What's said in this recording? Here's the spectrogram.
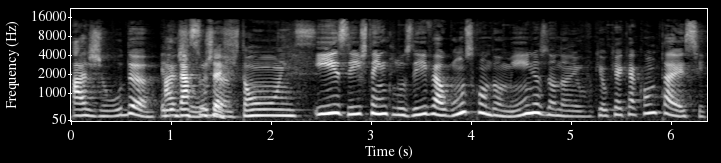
Ajuda. Ele ajuda. dá sugestões. E existem, inclusive, alguns condomínios, dona Nilva, que o que, é que acontece?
